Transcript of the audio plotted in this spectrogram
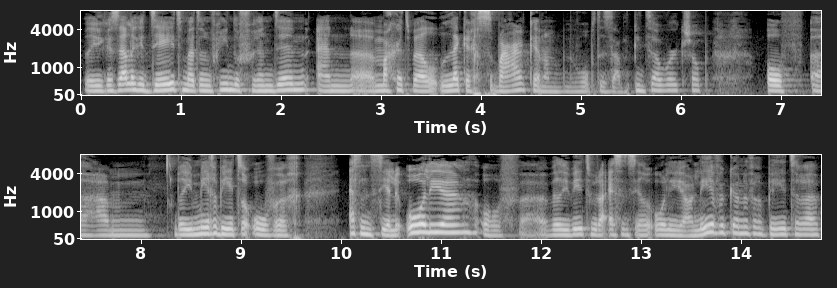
wil je een gezellige date met een vriend of vriendin en uh, mag het wel lekker smaken? En dan bijvoorbeeld is dat een pizza workshop. Of um, wil je meer weten over essentiële oliën? Of uh, wil je weten hoe dat essentiële oliën jouw leven kunnen verbeteren?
